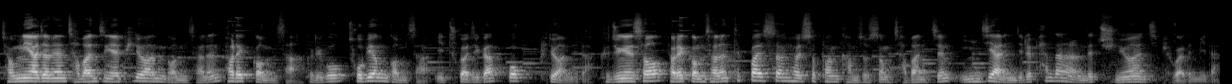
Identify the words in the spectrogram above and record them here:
정리하자면 자반증에 필요한 검사는 혈액 검사 그리고 소변 검사 이 두 가지가 꼭 필요합니다. 그 중에서 혈액 검사는 특발성 혈소판 감소성 자반증 인지 아닌지를 판단하는 데 중요한 지표가 됩니다.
